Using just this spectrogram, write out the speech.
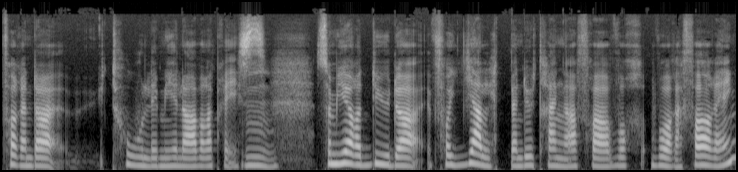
for en da utrolig mye lavere pris. Mm. Som gjør at du da får hjelpen du trenger fra vår, vår erfaring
